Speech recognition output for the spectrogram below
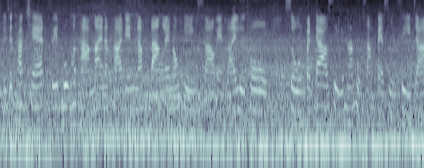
หรือจะทักแชท Facebook มาถามได้นะคะ เด่นนับตังและน้องเพลงซาวแอนไลน์หรือโทร 0894563804 จ้า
